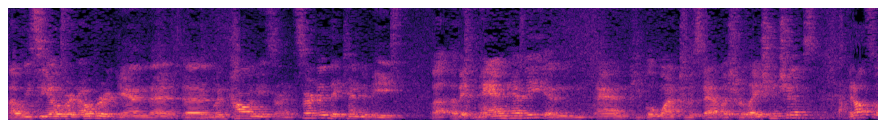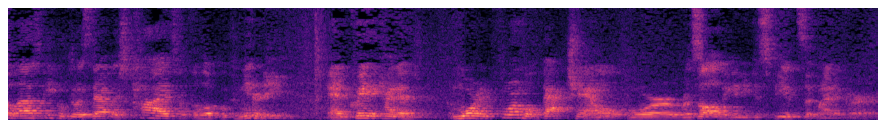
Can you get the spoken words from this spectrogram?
uh, we see over and over again that uh, when colonies are inserted, they tend to be uh, a bit man-heavy, and, and people want to establish relationships. It also allows people to establish ties with the local community and create a kind of more informal back channel for resolving any disputes that might occur.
